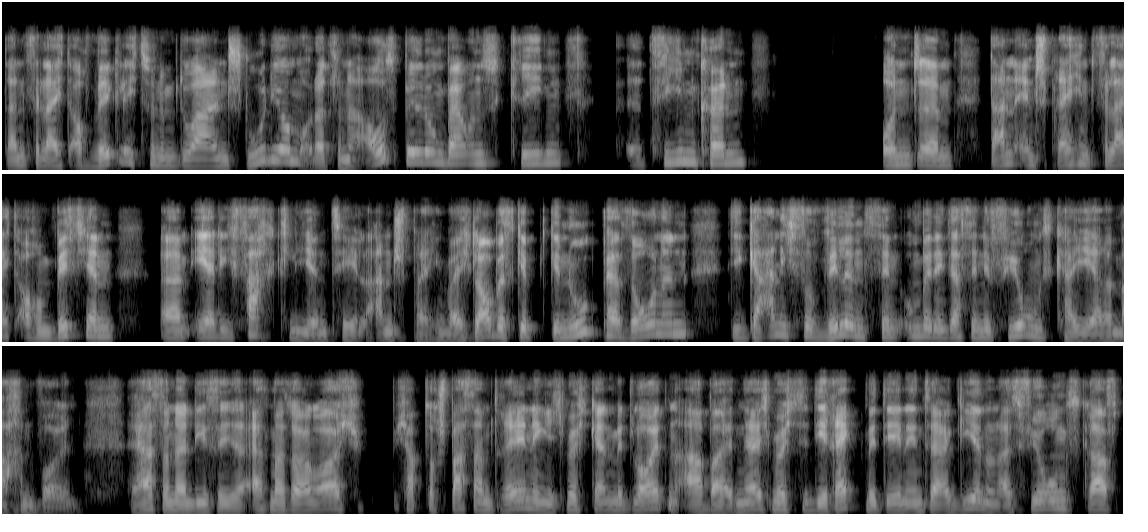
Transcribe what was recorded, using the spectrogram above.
dann vielleicht auch wirklich zu einem dualen Studium oder zu einer Ausbildung bei uns kriegen, äh, ziehen können und ähm, dann entsprechend vielleicht auch ein bisschen ähm, eher die Fachklientel ansprechen, weil ich glaube, es gibt genug Personen, die gar nicht so willens sind, unbedingt, dass sie eine Führungskarriere machen wollen, ja, sondern die sich erstmal sagen, oh, ich ich habe doch Spaß am Training, ich möchte gerne mit Leuten arbeiten, ja, ich möchte direkt mit denen interagieren und als Führungskraft,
